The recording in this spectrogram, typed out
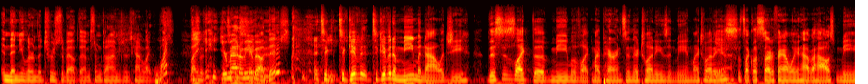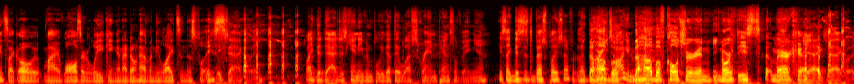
And then you learn the truths about them sometimes and it's kind of like, "What? Like you're that's mad at me about this?" to to give it to give it a meme analogy, this is like the meme of like my parents in their 20s and me in my 20s. Yeah. It's like let's start a family and have a house. Me, it's like, "Oh, my walls are leaking and I don't have any lights in this place." Exactly. like the dad just can't even believe that they left Scranton, Pennsylvania. He's like, "This is the best place ever." Like, the what are you hub talking of, the hub of culture in Northeast America. yeah, exactly.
